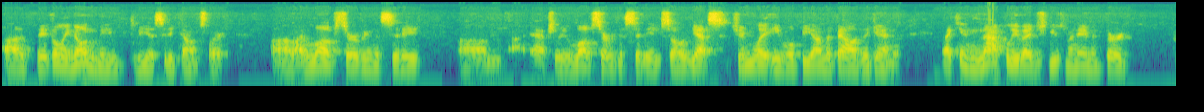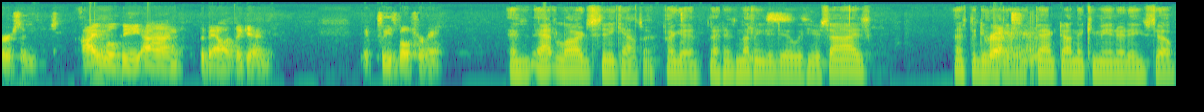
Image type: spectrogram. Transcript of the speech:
uh, they've only known me to be a city councilor. Um, I love serving the city. Um, I absolutely love serving the city. So yes, Jim Leahy will be on the ballot again. I cannot believe I just used my name in third person. I will be on the ballot again please vote for me. As at-large city councilor. Again, that has nothing yes. to do with your size. That's to do Correct. with your impact on the community. So,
